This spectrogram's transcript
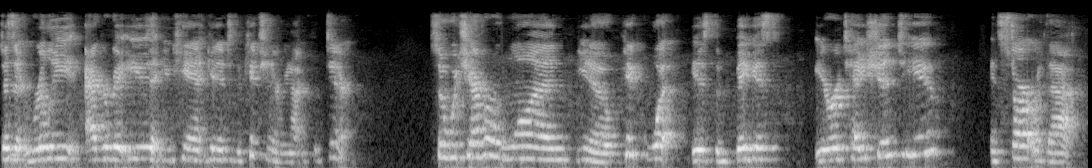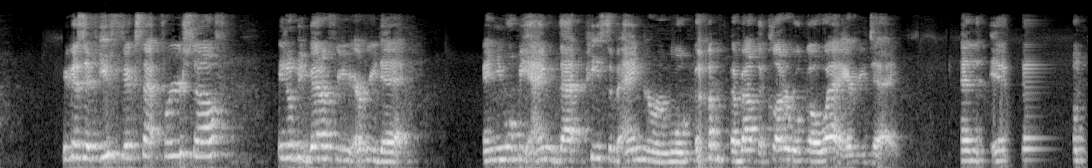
Does it really aggravate you that you can't get into the kitchen every night and cook dinner? So whichever one, you know, pick what is the biggest irritation to you and start with that. Because if you fix that for yourself, it'll be better for you every day. and you won't be ang- that piece of anger will about the clutter will go away every day, and it'll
